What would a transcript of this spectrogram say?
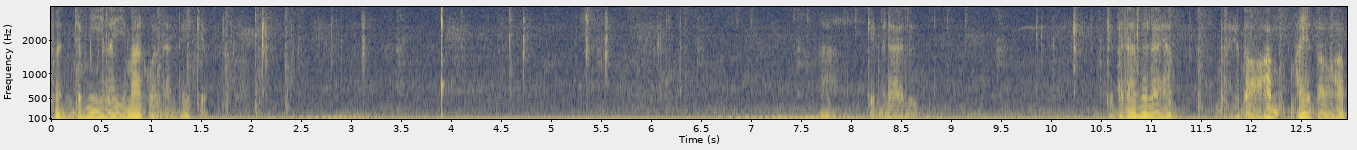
เหมือนจะมีอะไรมากกว่านั้นให้เก็บ เก็บไม่ได้หรือ เก็บไม่ได้ไม่เป็นไรครับ ไปต่อครับ ไปต่อครับ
